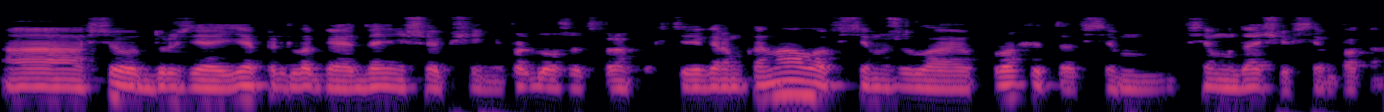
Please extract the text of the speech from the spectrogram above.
А, все, друзья, я предлагаю дальнейшее общение продолжить в рамках телеграм-канала. Всем желаю профита, всем, всем удачи, всем пока.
